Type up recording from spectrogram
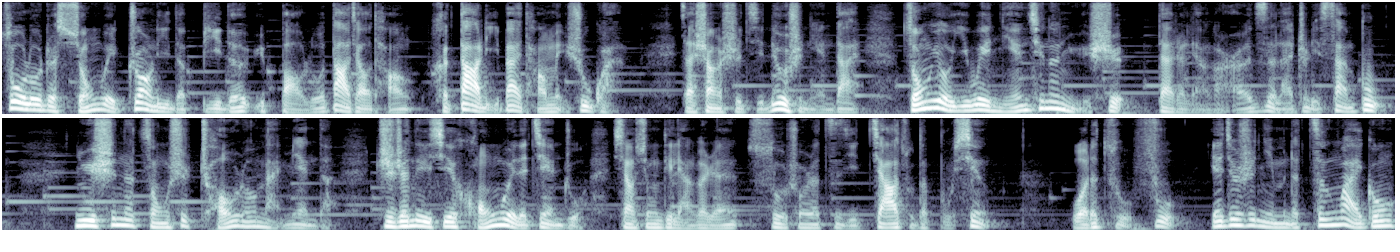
坐落着雄伟壮丽的彼得与保罗大教堂和大礼拜堂美术馆，在上世纪六十年代，总有一位年轻的女士带着两个儿子来这里散步。女士呢，总是愁容满面的，指着那些宏伟的建筑，向兄弟两个人诉说着自己家族的不幸。我的祖父，也就是你们的曾外公，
